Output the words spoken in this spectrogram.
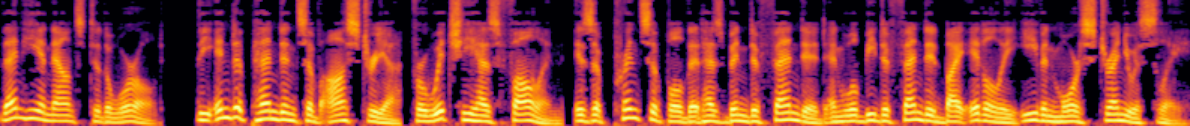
Then he announced to the world, the independence of Austria, for which he has fallen, is a principle that has been defended and will be defended by Italy even more strenuously."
